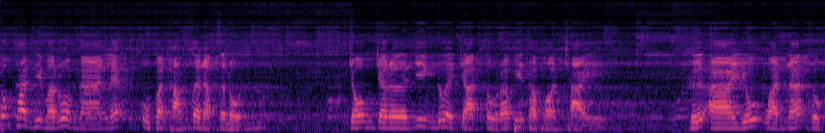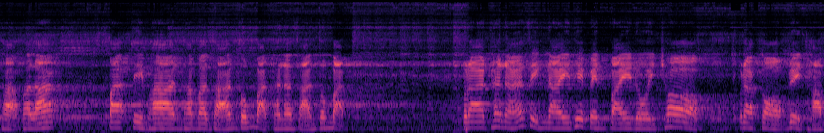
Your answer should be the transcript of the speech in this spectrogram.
ทุกท่านที่มาร่วมงานและอุปถัมภ์สนับสนุน จงเจริญยิ่งด้วยจตุรพิธพรชัย คืออายุวันนะสุขภละปฏิพานธรรมสารสมบัติธนสารสมบัติ ปรารถนาสิ่งใดที่เป็นไปโดยชอบประกอบด้วยธรรม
